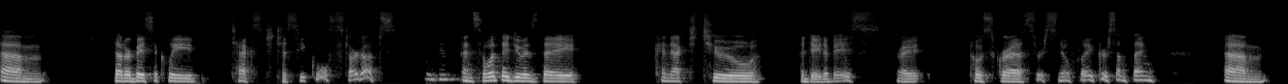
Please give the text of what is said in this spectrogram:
um, that are basically text to SQL startups. Mm-hmm. And so what they do is they connect to a database, right? Postgres or Snowflake or something. Um,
